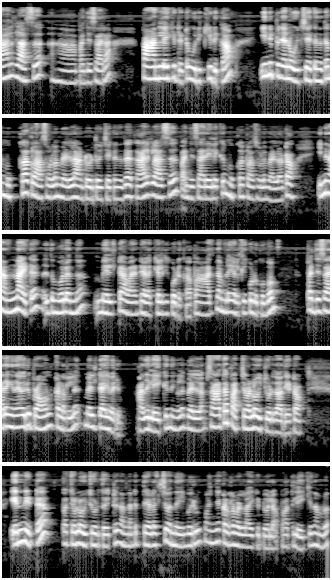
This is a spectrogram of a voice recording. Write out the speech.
കാൽ ഗ്ലാസ് പഞ്ചസാര പാനിലേക്ക് ഇട്ടിട്ട് ഉരുക്കിയെടുക്കാം. ഇനിയിപ്പോൾ ഞാൻ ഒഴിച്ചേക്കുന്നത് മുക്കാൽ ഗ്ലാസ്സോളം വെള്ളമാണ് കേട്ടോ എടുത്ത് ഒഴിച്ചേക്കുന്നത് കാൽ ഗ്ലാസ് പഞ്ചസാരയിലേക്ക് മുക്കാൽ ഗ്ലാസ്സോളം വെള്ളം കേട്ടോ. ഇനി നന്നായിട്ട് ഇതുപോലെ ഒന്ന് മെൽറ്റ് ആവാനായിട്ട് ഇളക്കി ഇളക്കി കൊടുക്കുക. അപ്പോൾ ആദ്യം നമ്മൾ ഇളക്കി കൊടുക്കുമ്പം പഞ്ചസാര ഇങ്ങനെ ഒരു ബ്രൗൺ കളറിൽ മെൽറ്റായി വരും. അതിലേക്ക് നിങ്ങൾ വെള്ളം സാധാ പച്ചവെള്ളം ഒഴിച്ചു കൊടുത്താൽ മതി കേട്ടോ. എന്നിട്ട് പച്ചവെള്ളം ഒഴിച്ചു കൊടുത്തിട്ട് നന്നായിട്ട് തിളച്ച് വന്നു കഴിയുമ്പോൾ ഒരു മഞ്ഞ കളർ വെള്ളമായി കിട്ടുമല്ലോ. അപ്പോൾ അതിലേക്ക് നമ്മൾ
